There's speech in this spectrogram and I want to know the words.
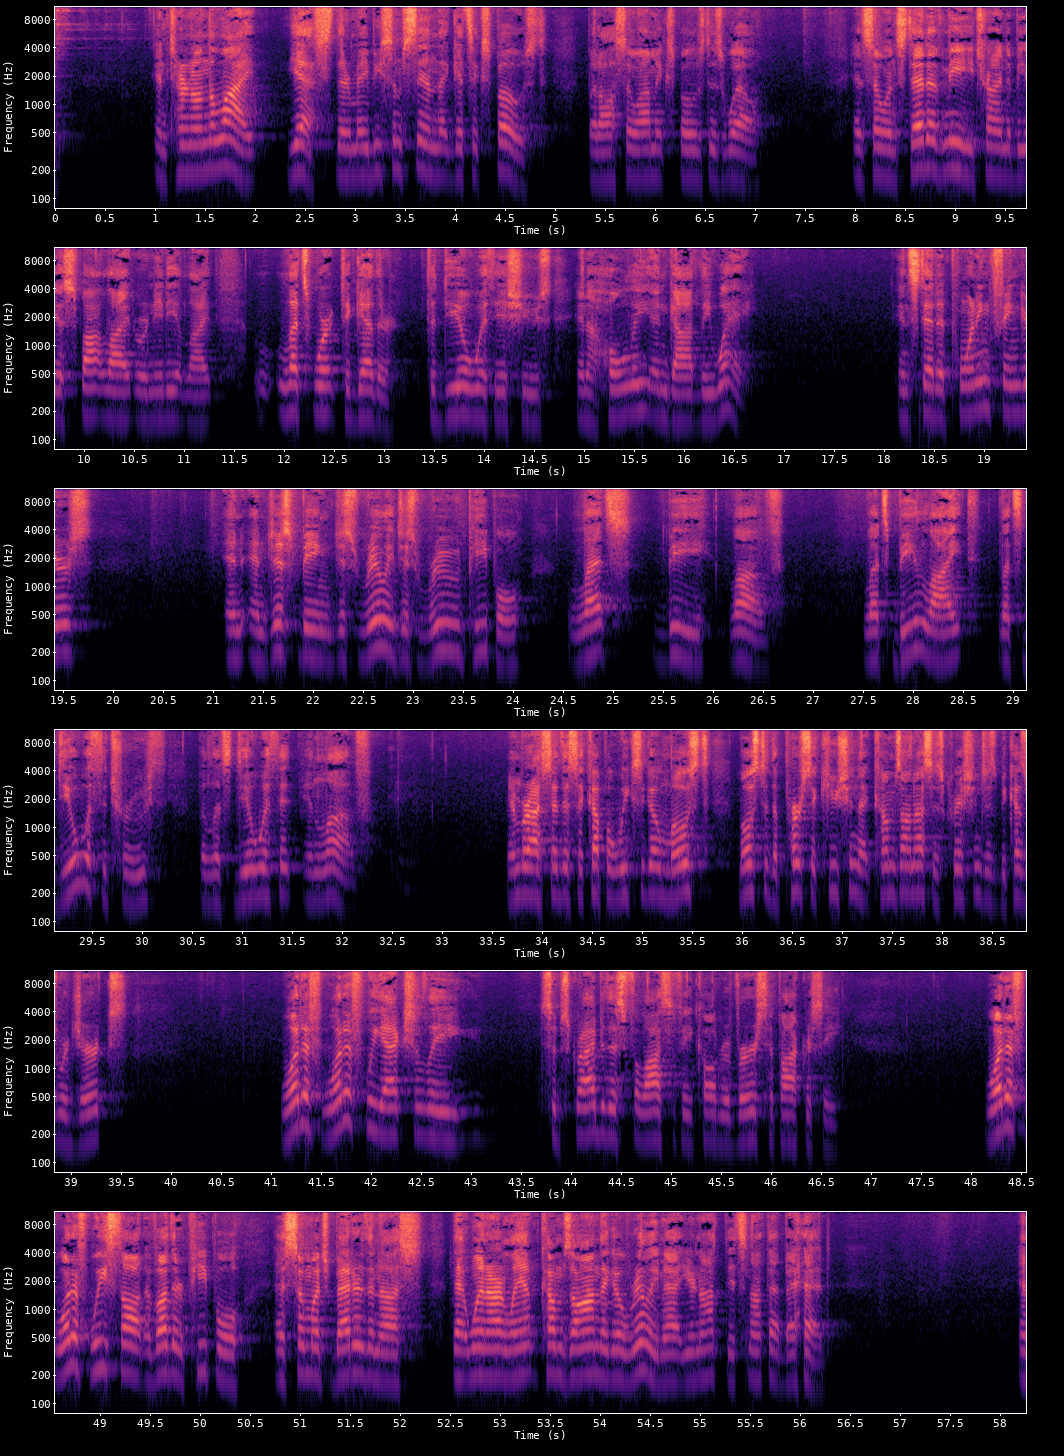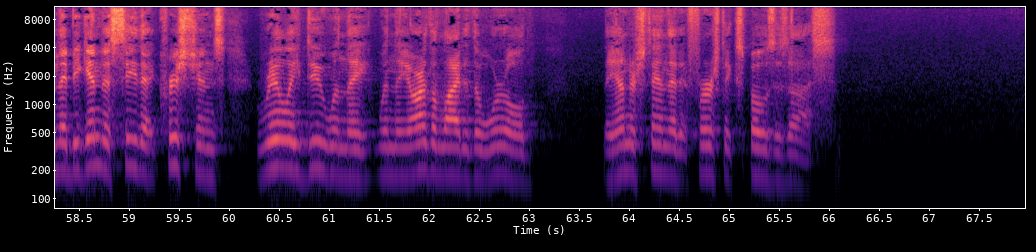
and turn on the light, yes, there may be some sin that gets exposed, but also I'm exposed as well. And so instead of me trying to be a spotlight or an idiot light, let's work together to deal with issues in a holy and godly way. Instead of pointing fingers and, and just being just really just rude people, let's be love. Let's be light. Let's deal with the truth, but let's deal with it in love. Remember, I said this a couple weeks ago. Most, most of the persecution that comes on us as Christians is because we're jerks. What if, what if we actually subscribe to this philosophy called reverse hypocrisy? What if, what if we thought of other people as so much better than us that when our lamp comes on, they go, Really, Matt, you're not, it's not that bad. And they begin to see that Christians really do, when they, when they are the light of the world, they understand that it first exposes us.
